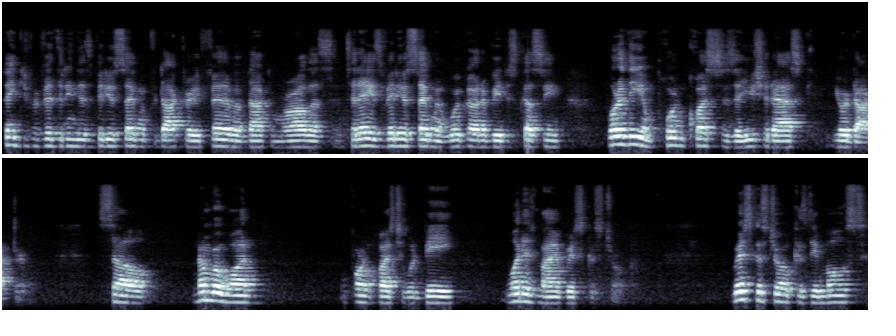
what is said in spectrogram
Thank you for visiting this video segment for Dr. Afib of Dr. Morales. In today's video segment, we're going to be discussing what are the important questions that you should ask your doctor. So, number one important question would be, what is my risk of stroke? Risk of stroke is the most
